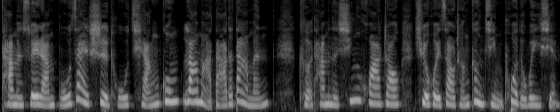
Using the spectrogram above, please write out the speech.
他们虽然不再试图强攻拉马达的大门，可他们的新花招却会造成更紧迫的危险，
